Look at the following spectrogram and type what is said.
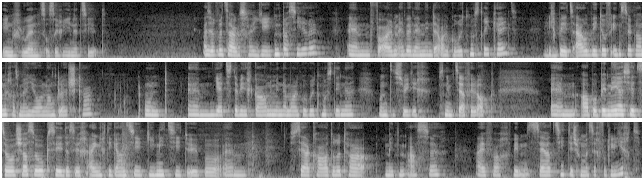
Influencer sich reinzieht? Also ich würde sagen, es kann jedem passieren. Ähm, vor allem eben, wenn man in den Algorithmus reingeht. Mhm. Ich bin jetzt auch wieder auf Instagram, ich habe es mir ein Jahr lang gelöscht. Und ähm, jetzt bin ich gar nicht mehr in dem Algorithmus drin und das, wirklich, das nimmt sehr viel ab. Ähm, aber bei mir ist es jetzt so, schon so gewesen, dass ich eigentlich die ganze Gimmi-Zeit über ähm, sehr gehadert habe mit dem Essen. Einfach, weil es sehr Zeit ist, wo man sich vergleicht.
